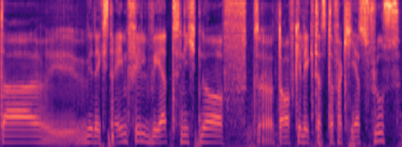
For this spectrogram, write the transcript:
Da wird extrem viel Wert nicht nur auf, darauf gelegt, dass der Verkehrsfluss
